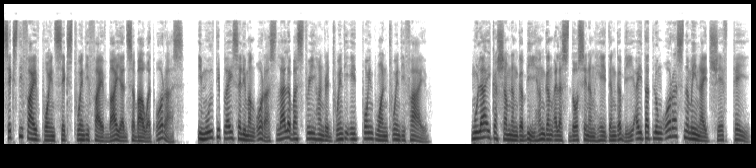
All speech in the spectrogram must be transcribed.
65.625 bayad sa bawat oras, i-multiply sa limang oras lalabas 328.125. Mula ikasyam ng gabi hanggang alas 12 ng hetang gabi ay tatlong oras na may night shift pay.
